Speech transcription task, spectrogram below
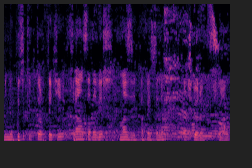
...1944'teki Fransa'da bir Nazi kafesinin iç görüntüsü şu an.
